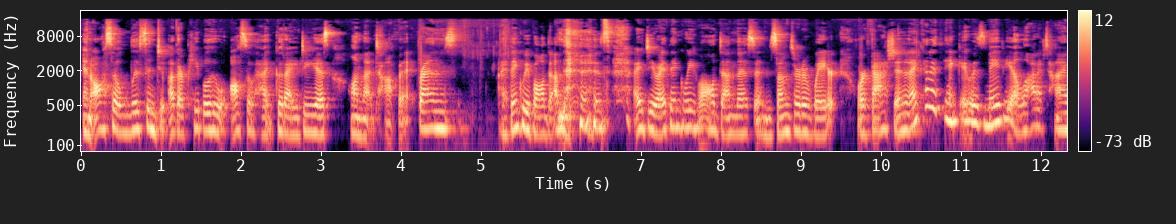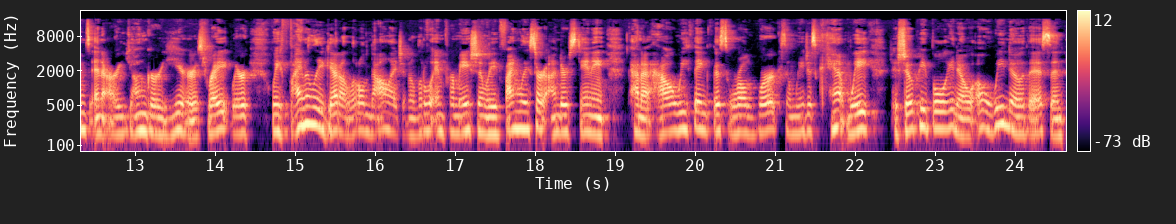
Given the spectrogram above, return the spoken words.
and also listened to other people who also had good ideas on that topic. Friends, I think we've all done this. I do. I think we've all done this in some sort of way or, or fashion. And I kind of think it was maybe a lot of times in our younger years, right? Where we finally get a little knowledge and a little information. We finally start understanding kind of how we think this world works. And we just can't wait to show people, you know, oh, we know this. And,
